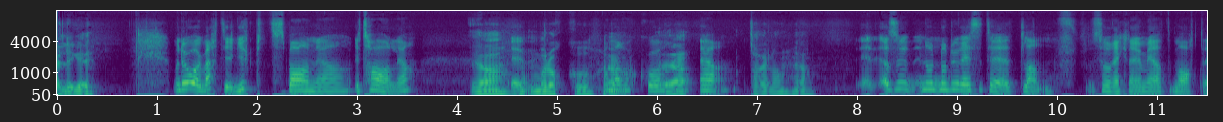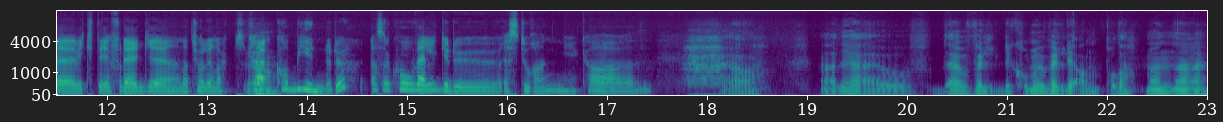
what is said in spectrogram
Veldig gøy. Men du har òg vært i Egypt, Spania, Italia. Ja, Marokko. Og Marokko. Ja. Ja. Thailand. ja. Altså, når, når, du reiser til et land, så regner jeg med at mat er viktig for deg, eh, naturlig nok. Hva, Ja. Hvor begynner du? Altså, Hvor velger du restaurant? Hva Ja, Nei, det er jo, det, er jo veldig, det kommer jo veldig an på, da. Men uh,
